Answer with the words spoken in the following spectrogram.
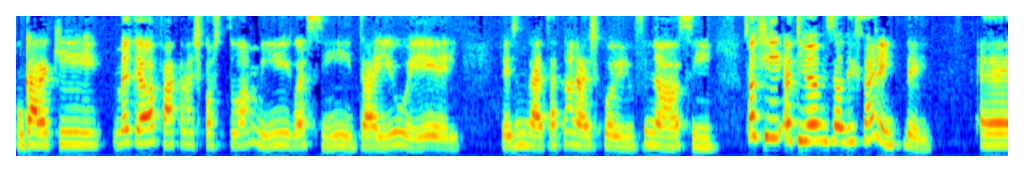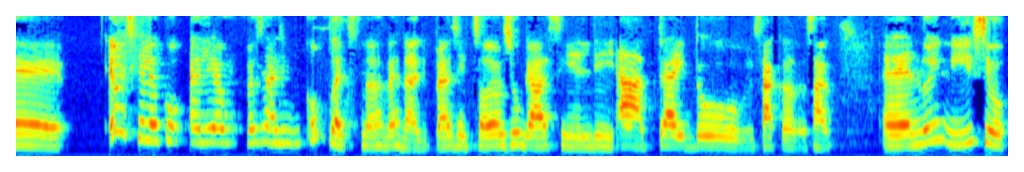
um cara que meteu a faca nas costas do amigo, assim, traiu ele, fez um cara de sacanagem com ele no final, assim. Só que eu tive uma visão diferente dele. É, eu acho que ele é, ele é um personagem complexo, na verdade, pra gente só julgar, assim, ele, ah, traidor, sacana, sabe? É, no início,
